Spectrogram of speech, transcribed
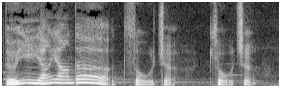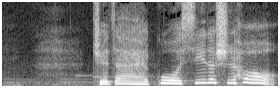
得意洋洋地走着走着，却在过溪的时候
